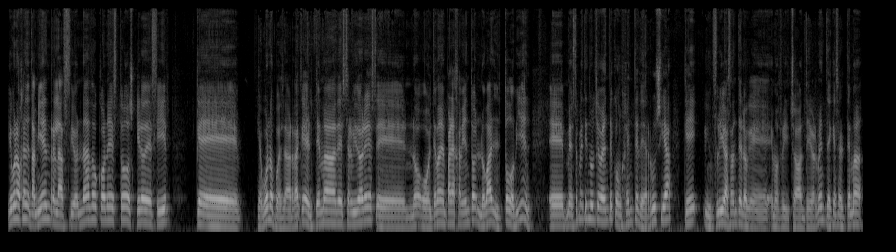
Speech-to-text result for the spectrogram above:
Y bueno, gente, también relacionado con esto os quiero decir que, que bueno, pues la verdad que el tema de servidores eh, no, o el tema de emparejamiento no va del todo bien. Eh, me estoy metiendo últimamente con gente de Rusia que influye bastante en lo que hemos dicho anteriormente, que es el tema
